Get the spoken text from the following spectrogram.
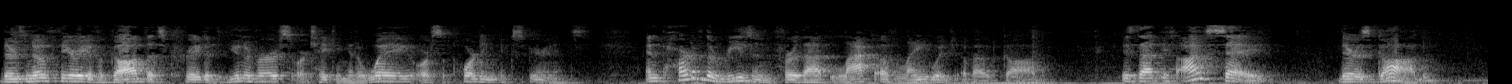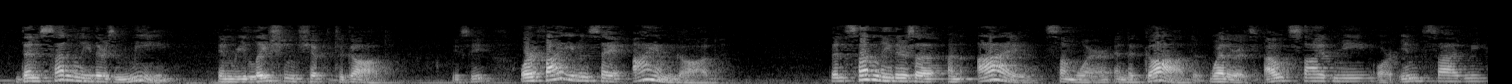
There's no theory of a God that's created the universe or taking it away or supporting experience. And part of the reason for that lack of language about God is that if I say there's God, then suddenly there's me in relationship to God. You see? Or if I even say I am God, then suddenly there's a, an I somewhere and a God, whether it's outside me or inside me.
